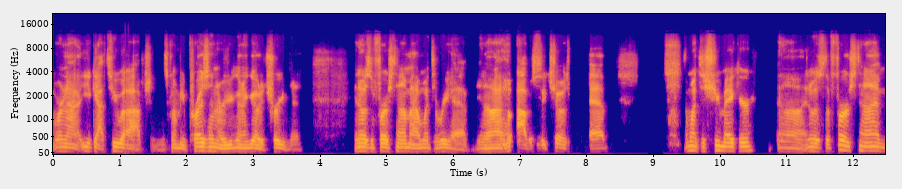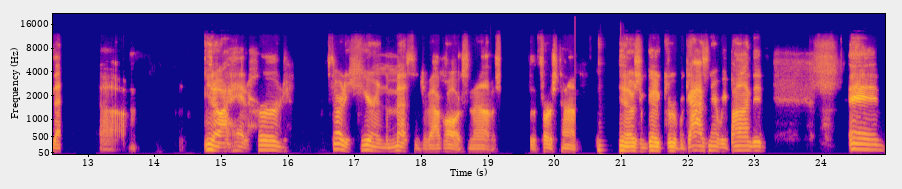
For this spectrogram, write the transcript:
we're not, you got two options. It's going to be prison or you're going to go to treatment. And it was the first time I went to rehab. You know, I obviously chose rehab. I went to Shoemaker uh, and it was the first time that, um, you know, I had heard, started hearing the message of Alcoholics Anonymous for the first time. You know, there was a good group of guys in there. We bonded. And,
